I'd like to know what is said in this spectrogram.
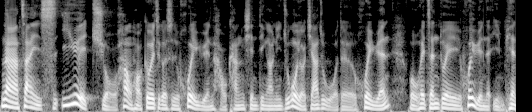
那在十一月九号哈，各位这个是会员好康限定啊，你如果有加入我的会员，我会针对会员的影片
